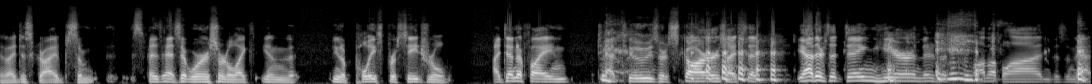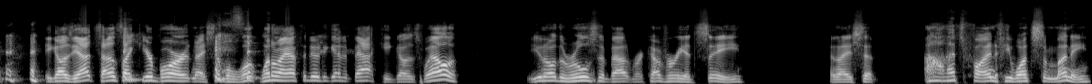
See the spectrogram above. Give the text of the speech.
and I described some, as, as it were, sort of like in the, you know, police procedural identifying tattoos or scars. I said, "Yeah, there's a ding here, and there's a blah blah blah, and this and that." He goes, "Yeah, it sounds like you're bored." And I said, "Well, what what do I have to do to get it back?" He goes, "Well, you know the rules about recovery at sea." And I said, "Oh, that's fine if he wants some money.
